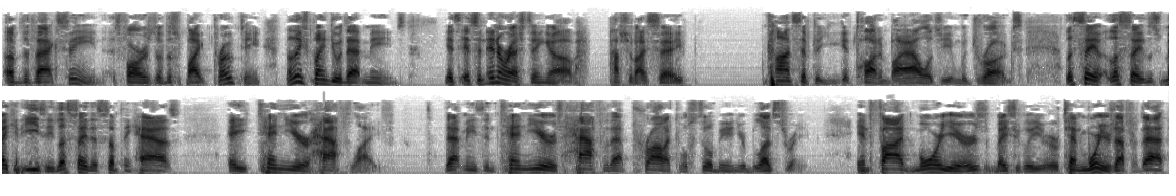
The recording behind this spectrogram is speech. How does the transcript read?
of the vaccine as far as of the spike protein. Now, let me explain to you what that means. It's, it's an interesting, uh, how should I say, concept that you get taught in biology and with drugs. Let's say, let's say, let's make it easy. Let's say that something has a 10 year half-life. That means in 10 years, half of that product will still be in your bloodstream in five more years, basically, or 10 more years after that,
